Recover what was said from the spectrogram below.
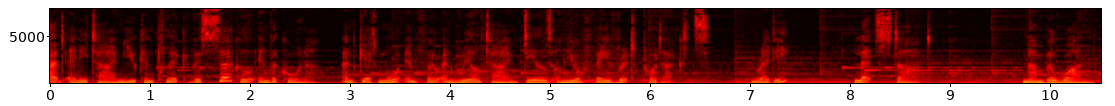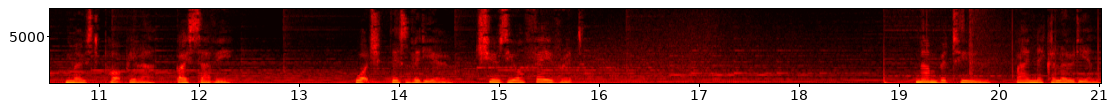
At any time you can click this circle in the corner, and get more info and real-time deals on your favorite products. Ready? Let's start. Number 1, Most Popular, by Savvi. Watch this video, choose your favorite. Number 2, by Nickelodeon.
